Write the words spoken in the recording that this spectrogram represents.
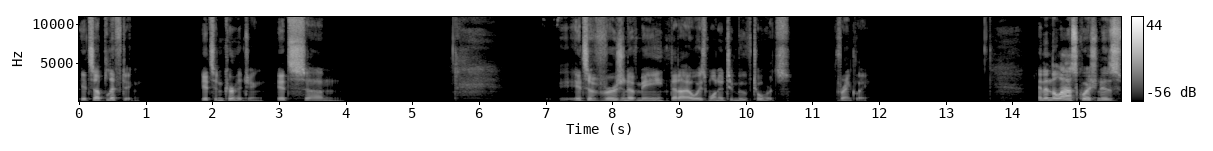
it's uplifting. It's encouraging. It's um it's a version of me that I always wanted to move towards, frankly. And then the last question is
